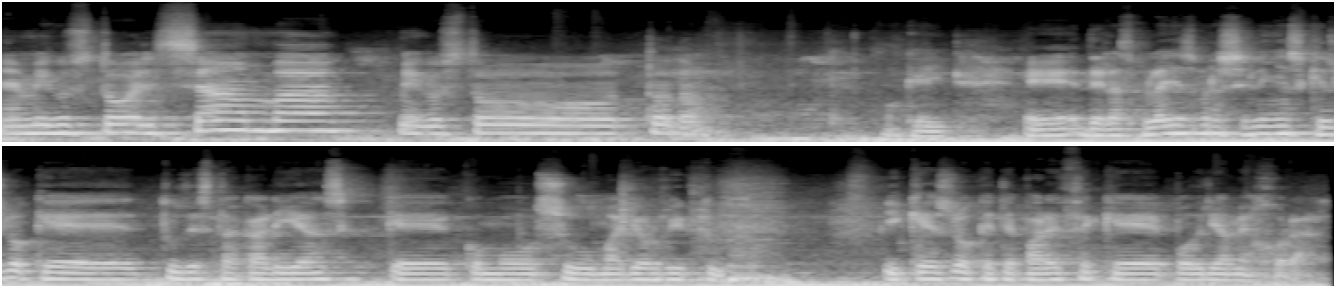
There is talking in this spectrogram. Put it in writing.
Eh, me gustó el samba, me gustó todo. Ok. Eh, de las playas brasileñas, ¿qué es lo que tú destacarías que, como su mayor virtud? ¿Y qué es lo que te parece que podría mejorar?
